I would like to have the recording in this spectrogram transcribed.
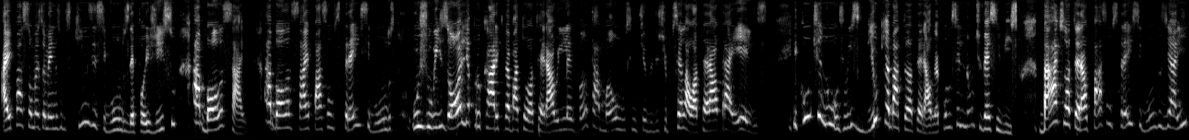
Aí passou mais ou menos uns 15 segundos depois disso, a bola sai. A bola sai, passa uns 3 segundos, o juiz olha pro cara que vai bater o lateral e levanta a mão no sentido de tipo, sei lá, lateral para eles. E continua, o juiz viu que ia bater o lateral, é como se ele não tivesse visto. Bate o lateral, passa uns 3 segundos e aí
